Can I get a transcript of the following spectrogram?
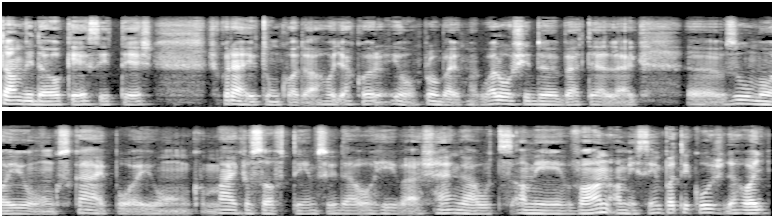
tanvideó készítés, és akkor eljutunk oda, hogy akkor jó, próbáljuk meg valós időbe tényleg, Zoomoljunk, Skype-oljunk, Microsoft Teams videóhívás, Hangouts, ami van, ami szimpatikus, de hogy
